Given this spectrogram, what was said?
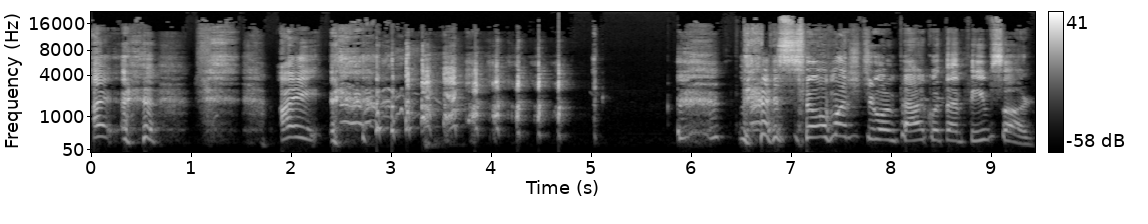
I, I. There's so much to unpack with that theme song.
